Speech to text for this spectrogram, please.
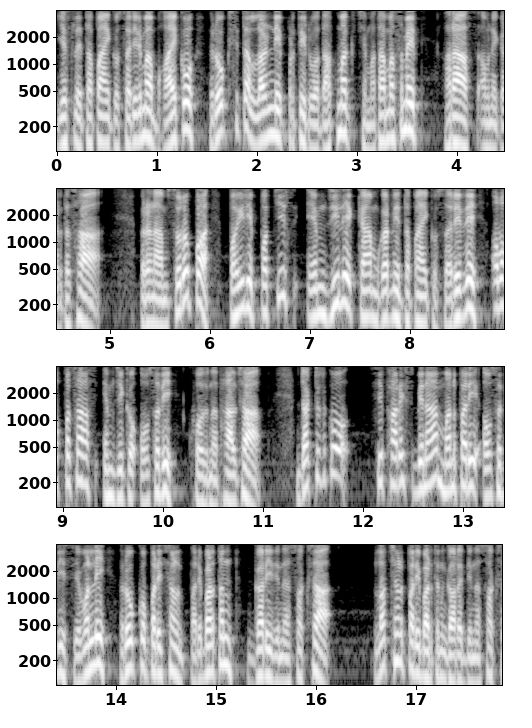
यसले तपाईँको शरीरमा भएको रोगसित लड्ने प्रतिरोधात्मक क्षमतामा समेत हरास आउने गर्दछ। परिणामस्वरूप पहिले पच्चिस एमजीले काम गर्ने तपाईँको शरीरले अब पचास एमजीको औषधि खोज्न थाल्छ। डाक्टरको सिफारिस बिना मनपरी औषधि सेवनले रोगको परीक्षण परिवर्तन गरिदिन सक्छ। लक्षण परिवर्तन गरिदिन सक्छ।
